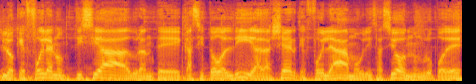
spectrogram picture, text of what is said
lo que fue la noticia durante casi todo el día de ayer, que fue la movilización de un grupo de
